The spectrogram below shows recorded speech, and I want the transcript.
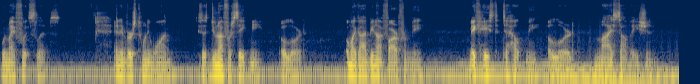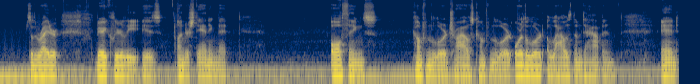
when my foot slips. And in verse 21, he says, Do not forsake me, O Lord. O my God, be not far from me. Make haste to help me, O Lord, my salvation. So the writer very clearly is understanding that all things come from the Lord, trials come from the Lord, or the Lord allows them to happen. And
